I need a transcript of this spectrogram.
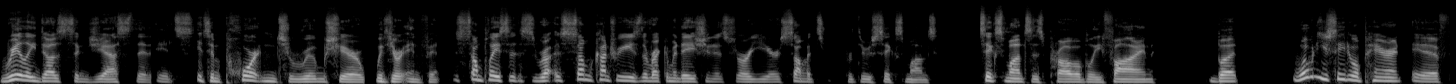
really does suggest that it's it's important to room share with your infant. Some places, some countries, the recommendation is for a year. Some it's for through six months. Six months is probably fine. But what would you say to a parent if,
